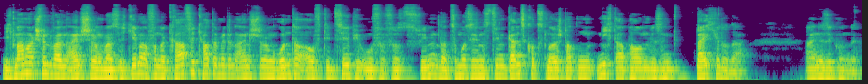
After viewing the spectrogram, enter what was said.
Ich mache mal geschwind bei den Einstellungen was. Ich gehe mal von der Grafikkarte mit den Einstellungen runter auf die CPU für, für Streamen. Dazu muss ich den Stream ganz kurz neu starten, nicht abhauen. Wir sind gleich wieder da. Eine Sekunde.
